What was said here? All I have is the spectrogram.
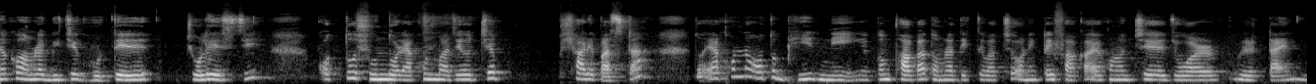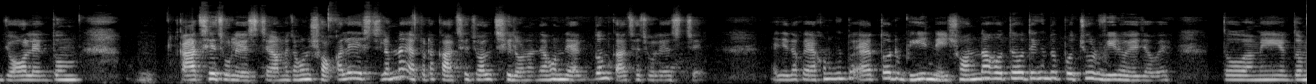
দেখো, আমরা বিচে ঘুরতে চলে এসেছি। কত সুন্দর, এখন বাজে হচ্ছে সাড়ে পাঁচটা। তো এখন না অত ভিড় নেই, একদম ফাঁকা। তোমরা দেখতে পাচ্ছ, অনেকটাই ফাঁকা। এখন হচ্ছে জোয়ার টাইম জল একদম কাছে চলে এসছে। আমরা যখন সকালে এসছিলাম না, এতটা কাছে জল ছিল না, যখন একদম কাছে চলে এসছে। এই যে দেখো, এখন কিন্তু এত ভিড় নেই, সন্ধ্যা হতে হতে কিন্তু প্রচুর ভিড় হয়ে যাবে। তো আমি একদম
